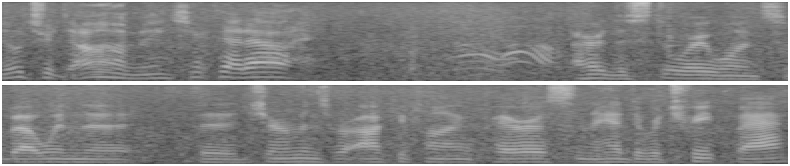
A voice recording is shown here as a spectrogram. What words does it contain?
Notre Dame, man, check that out. I heard the story once about when the, the Germans were occupying Paris and they had to retreat back.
